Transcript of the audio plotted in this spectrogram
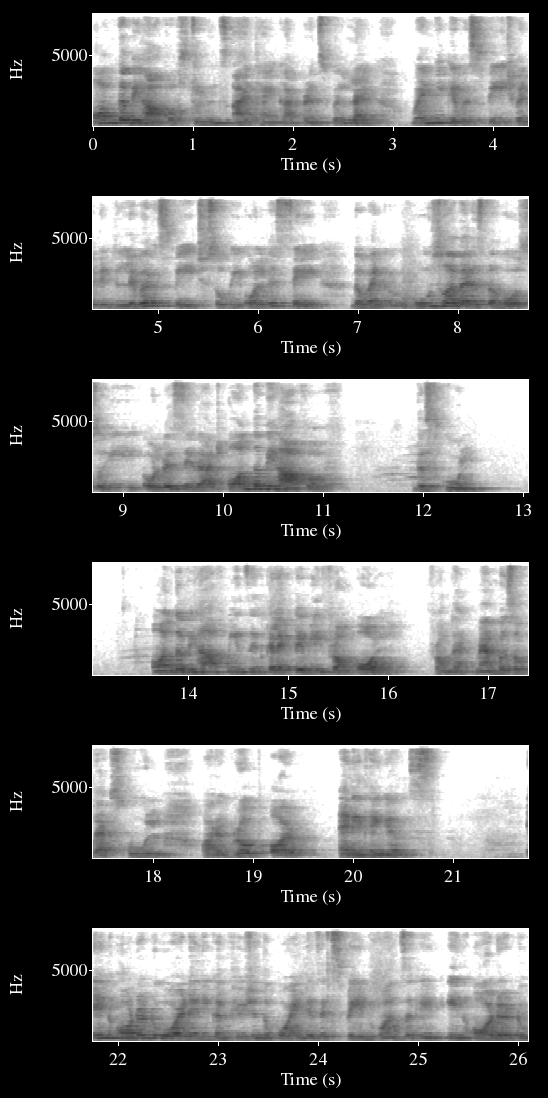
on the behalf of students i thank our principal like when we give a speech when we deliver a speech so we always say the when whosoever is the host so he always say that on the behalf of the school on the behalf means in collectively from all from that members of that school or a group or anything else. in order to avoid any confusion the point is explained once again in order to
